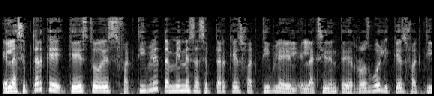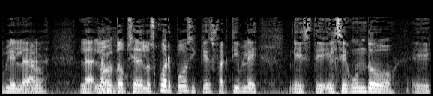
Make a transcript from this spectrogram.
el aceptar que, que esto es factible también es aceptar que es factible el, el accidente de Roswell y que es factible la, Claro. la, la autopsia de los cuerpos y que es factible este el segundo eh,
